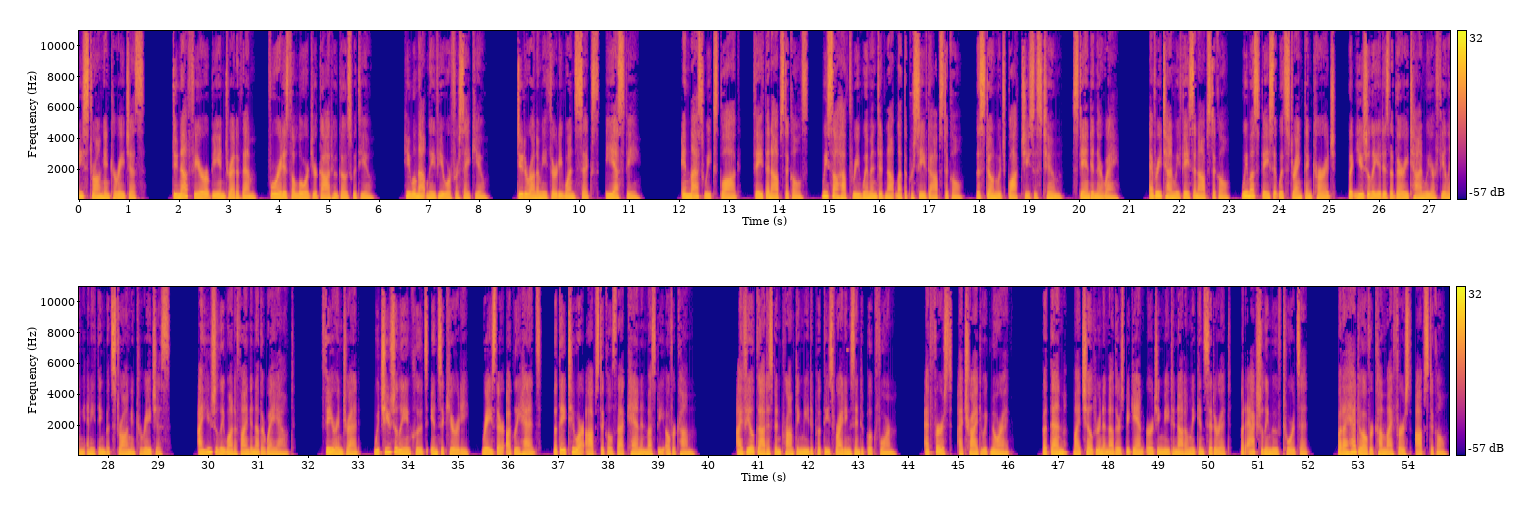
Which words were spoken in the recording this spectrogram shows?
Be strong and courageous. Do not fear or be in dread of them, for it is the Lord your God who goes with you. He will not leave you or forsake you. Deuteronomy 31 6, ESV. In last week's blog, Faith and Obstacles, we saw how three women did not let the perceived obstacle, the stone which blocked Jesus' tomb, stand in their way. Every time we face an obstacle, we must face it with strength and courage, but usually it is the very time we are feeling anything but strong and courageous. I usually want to find another way out. Fear and dread, which usually includes insecurity, raise their ugly heads, but they too are obstacles that can and must be overcome. I feel God has been prompting me to put these writings into book form. At first, I tried to ignore it. But then, my children and others began urging me to not only consider it, but actually move towards it. But I had to overcome my first obstacle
